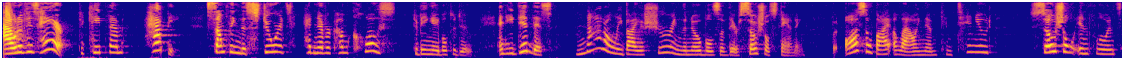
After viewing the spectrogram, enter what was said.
out of his hair, to keep them happy, something the Stuarts had never come close to being able to do. And he did this not only by assuring the nobles of their social standing, but also by allowing them continued social influence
